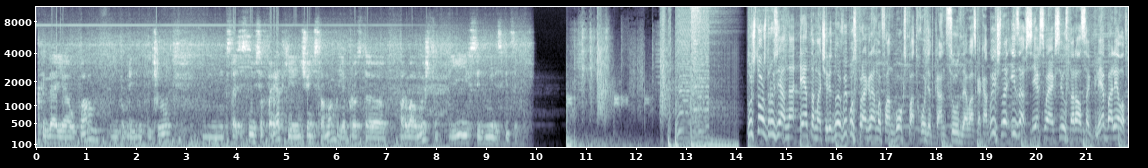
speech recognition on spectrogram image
Когда я упал и повредил плечо, кстати, с ним все в порядке, я ничего не сломал, я просто порвал мышцы и их соединили спицы. Ну что ж, друзья, на этом очередной выпуск программы Funbox подходит к концу. Для вас, как обычно, изо всех своих сил старался Глеб Болелов.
